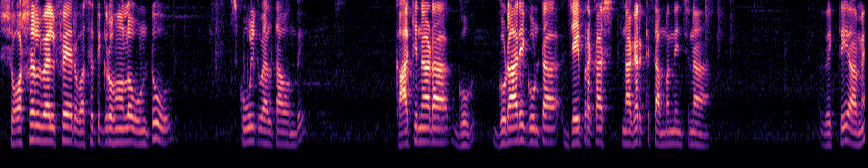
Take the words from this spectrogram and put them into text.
సోషల్ వెల్ఫేర్ వసతి గృహంలో ఉంటూ స్కూల్కి వెళ్తూ ఉంది. కాకినాడ గు గుడారిగుంట జయప్రకాష్ నగర్కి సంబంధించిన వ్యక్తి ఆమె.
